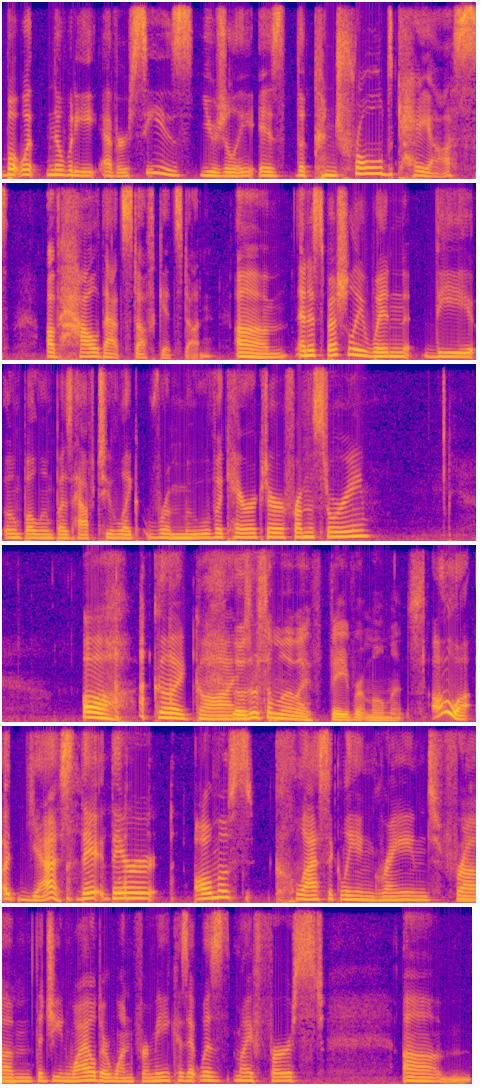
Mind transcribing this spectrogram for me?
But what nobody ever sees usually is the controlled chaos of how that stuff gets done. Um, and especially when the Oompa Loompas have to like remove a character from the story. Oh, good God. Those are some of my favorite moments. Oh, uh, yes. They they're almost classically ingrained from the Gene Wilder one for me because it was my first um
